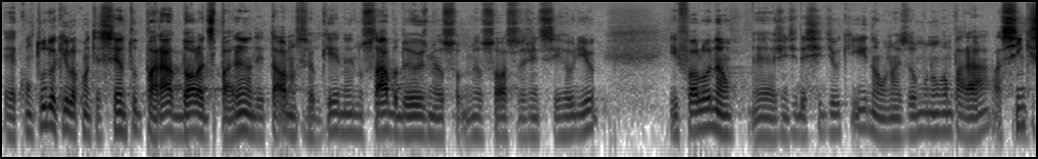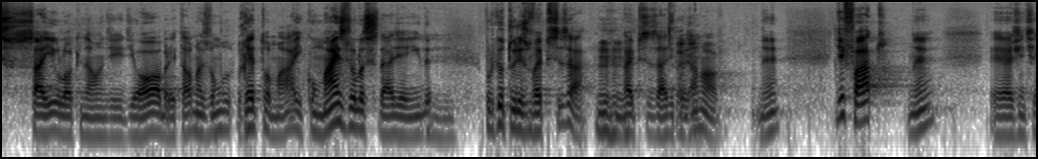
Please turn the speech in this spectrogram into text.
É, com tudo aquilo acontecendo, tudo parado, dólar disparando e tal, não sei o quê, né? No sábado eu e os meus, meus sócios a gente se reuniu e falou não, é, a gente decidiu que não, nós vamos, não vamos parar. Assim que sair o lockdown de, de obra e tal, nós vamos retomar e com mais velocidade ainda, porque o turismo vai precisar, vai precisar de coisa nova, né? De fato, né? é, a gente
